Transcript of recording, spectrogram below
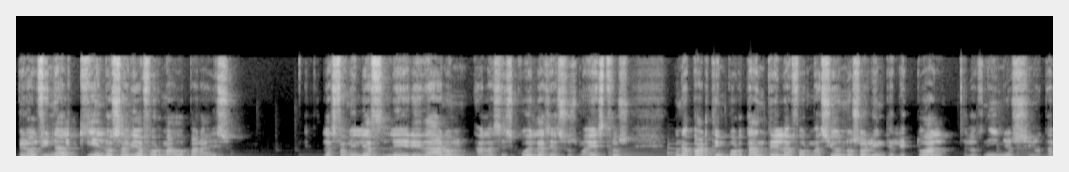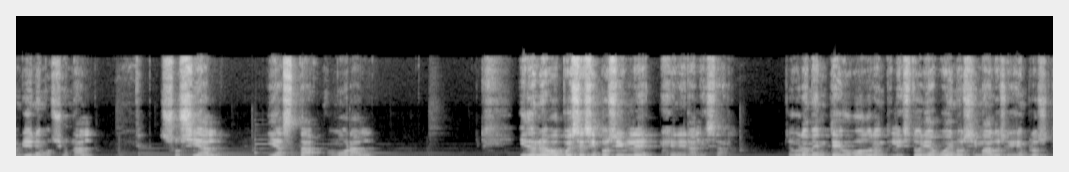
Pero al final, ¿quién los había formado para eso? Las familias le heredaron a las escuelas y a sus maestros una parte importante de la formación no solo intelectual de los niños, sino también emocional, social y hasta moral. Y de nuevo, pues es imposible generalizar. Seguramente hubo durante la historia buenos y malos ejemplos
